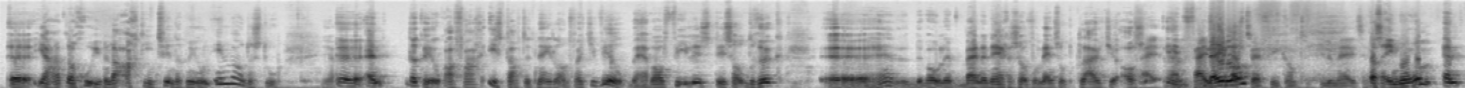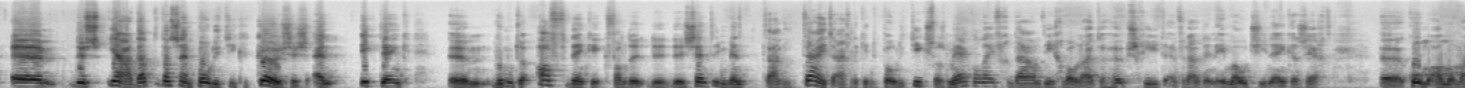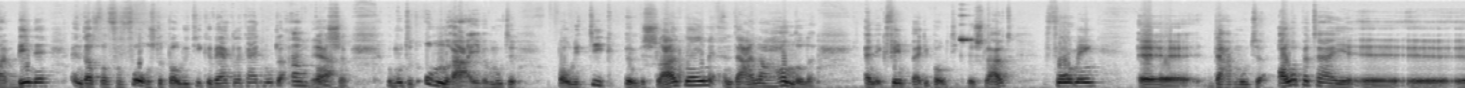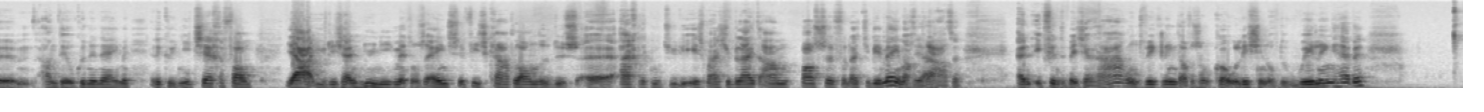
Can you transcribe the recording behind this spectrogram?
Uh, ja, dan groeien we naar 18, 20 miljoen inwoners toe. Ja. Uh, en dan kun je ook afvragen, is dat het Nederland wat je wil? We hebben al files, het is al druk. Uh, hè, er wonen bijna nergens zoveel mensen op het kluitje als in Nederland. per vierkante kilometer. Dat is enorm. En, ehm, dus ja, dat, dat zijn politieke keuzes. En ik denk, um, we moeten af, denk ik, van de, de, de sentimentaliteit eigenlijk in de politiek, zoals Merkel heeft gedaan, die gewoon uit de heup schiet en vanuit een emotie in één keer zegt uh, kom allemaal maar binnen. En dat we vervolgens de politieke werkelijkheid moeten aanpassen. Ja. We moeten het omdraaien. We moeten politiek een besluit nemen en daarna handelen. En ik vind bij die politieke besluitvorming daar moeten alle partijen aan deel kunnen nemen. En dan kun je niet zeggen van, ja, jullie zijn het nu niet met ons eens, vicegraadlanden, dus eigenlijk moeten jullie eerst maar eens je beleid aanpassen voordat je weer mee mag praten. En ik vind het een beetje een rare ontwikkeling dat we zo'n coalition of the willing hebben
